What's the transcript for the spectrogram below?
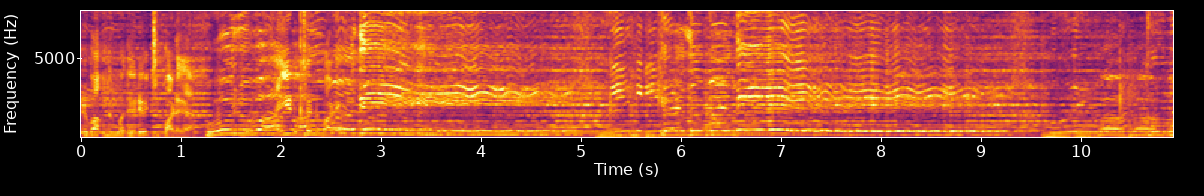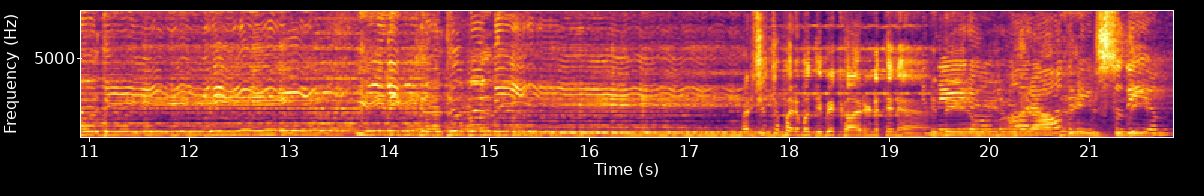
ഒരു വാക്ക് മതി ഒരുമിച്ച് പാടുക. ഒരു പാടുക. പരമ ദിവ്യകാരുണ്യത്തിന് ആരാധനയും സ്തുതിയും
